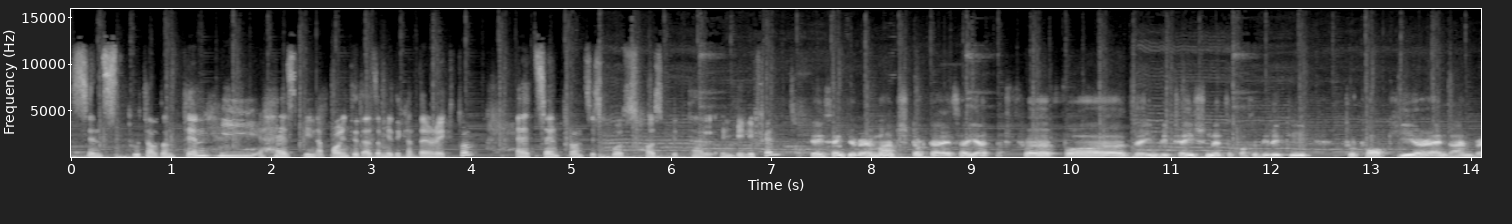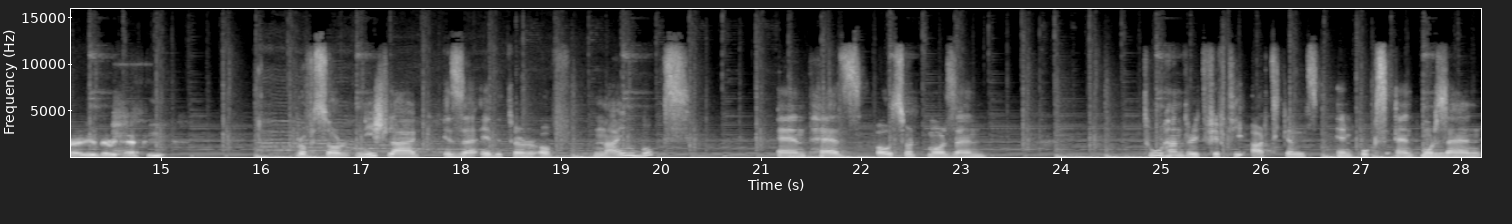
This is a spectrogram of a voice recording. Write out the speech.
Since 2010, he has been appointed as a medical director at St. Francisco's Hospital in Bielefeld. Okay, thank you very much, Dr. El Sayed, for, for the invitation. It's a possibility to talk here, and I'm very, very happy. Professor Nieschlag is the editor of nine books and has authored more than 250 articles in books and more than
